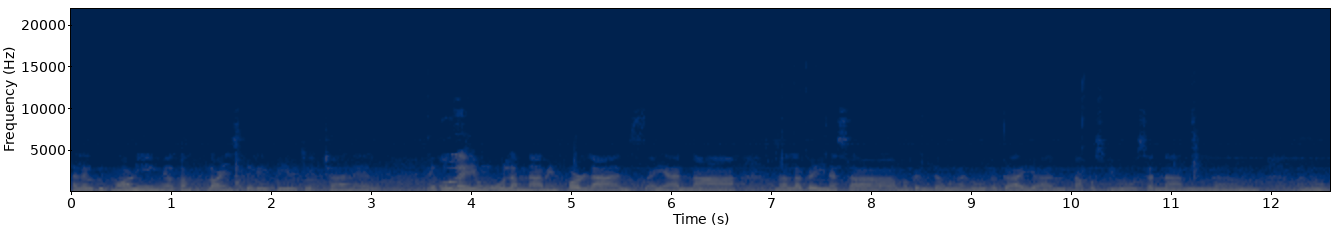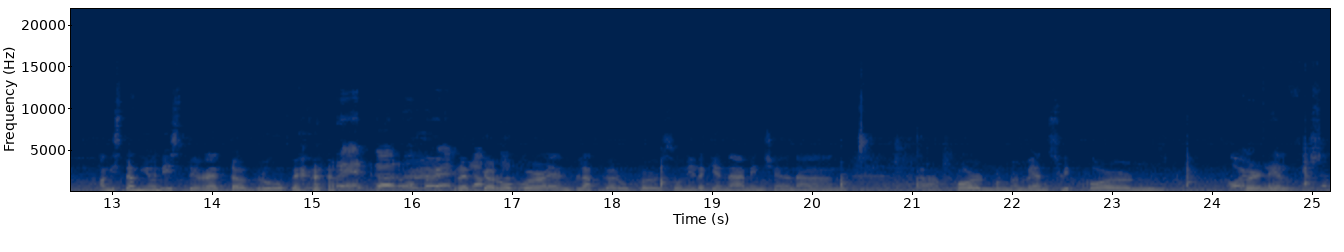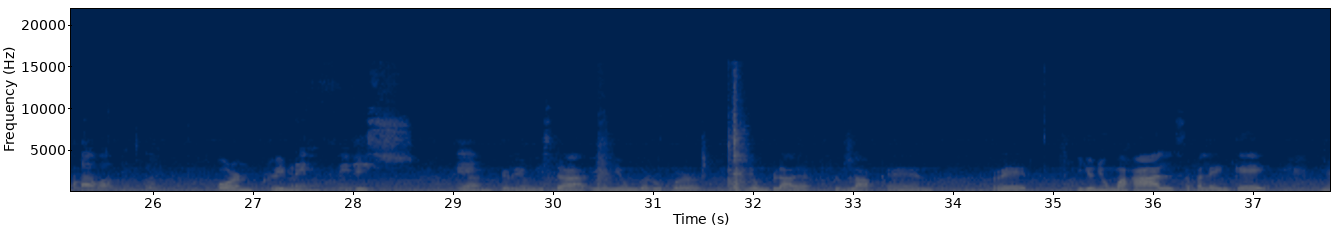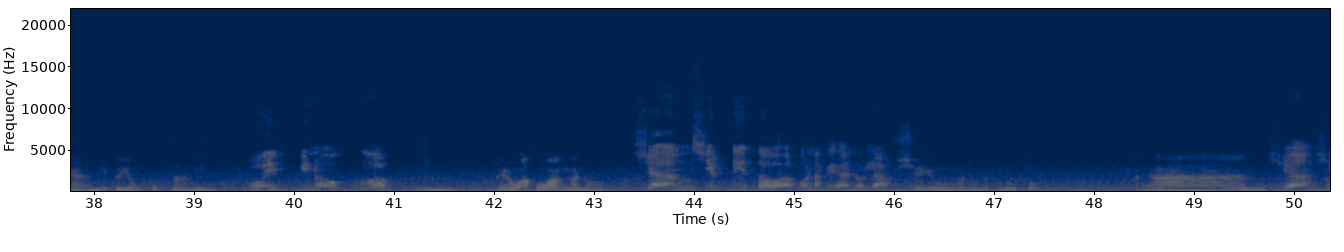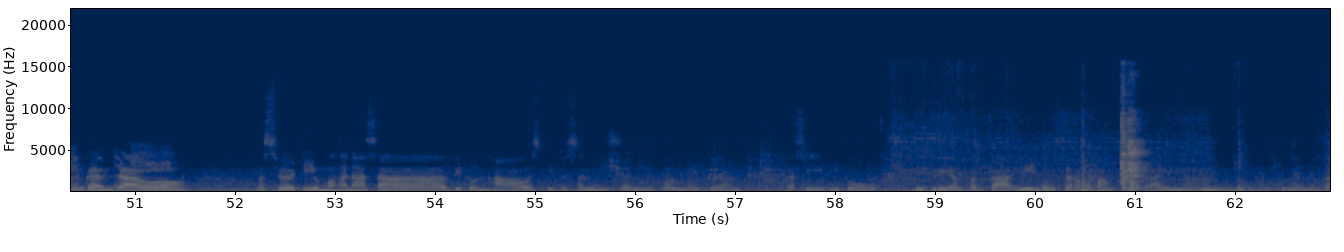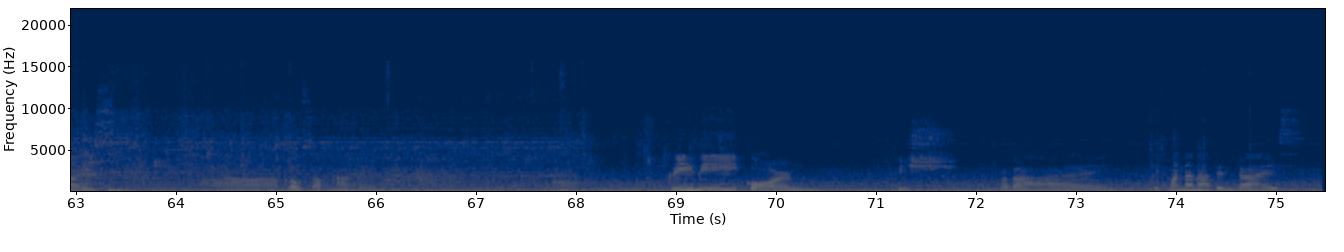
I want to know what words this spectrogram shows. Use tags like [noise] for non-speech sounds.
Hello, good morning. Welcome to Florence Delivery YouTube channel. Ito na yung ulam namin for lunch. Ayan, na nalagay na sa magandang ano, lagayan. Tapos binuhusan namin ng ano. Ang isdang yun is the red the grouper. [laughs] Red garuper and red black garuper and black garuper. So nilagyan namin siya ng ah, corn, ano ba yan? Sweet corn, Corn kernel. cream fish ang tawag dito. corn cream, Cream fish. fish. Okay. Yan. Pero yung isda, yun yung garuper. Yung black, black and red. Yun yung mahal sa palengke. Yan. Ito yung cook namin. Uy, kinuog ko. Mm. Pero ako ang ano, Siya ang chef dito. Ako nakiano lang. siya yung ano, nagluto. Ayan. Siya ang chef Ang ganda, today. oh. Maswerte yung mga nasa Biton House dito sa Mission for Migrant. Kasi dito libre ang pagkain. Masarap pa ang pagkain namin. Ayan. Nyo guys. Ah, close up natin. Ah. Creamy corn fish. Bye-bye. Tikman na natin guys.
